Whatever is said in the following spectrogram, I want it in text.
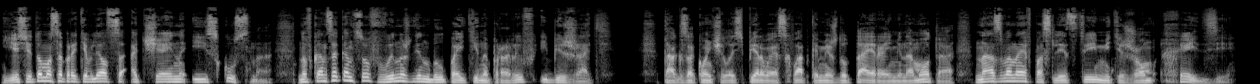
Йоситома сопротивлялся отчаянно и искусно, но в конце концов вынужден был пойти на прорыв и бежать. Так закончилась первая схватка между Тайра и Минамото, названная впоследствии мятежом Хейдзи.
